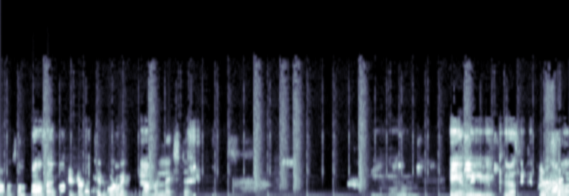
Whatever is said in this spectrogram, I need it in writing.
ಒಂದ್ ಸ್ವಲ್ಪ ಇಂಟ್ರೊಡಕ್ಷನ್ ಕೊಡ್ಬೇಕು ಆಮೇಲೆ ನೆಕ್ಸ್ಟ್ ಇರ್ಲಿ ಕ್ಯೂರಿಯಾಸಿಟಿ ಬಿಲ್ಡ್ ಮಾಡುವ.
